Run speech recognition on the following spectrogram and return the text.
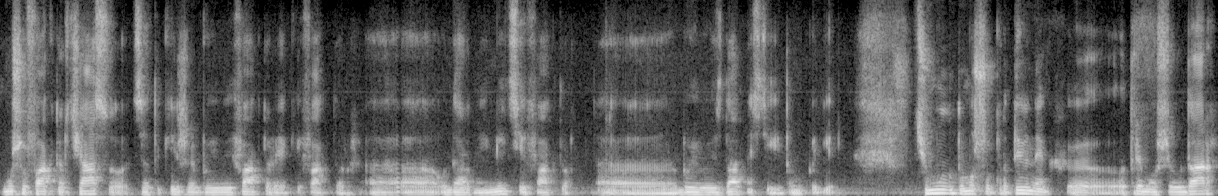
Тому що фактор часу це такий же бойовий фактор, як і фактор е, ударної міці, фактор е, бойової здатності і тому подібне. Чому? Тому що противник, е, отримавши удар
